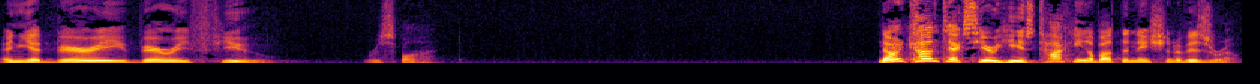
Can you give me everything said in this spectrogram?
and yet very, very few respond. Now, in context here, he is talking about the nation of Israel.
